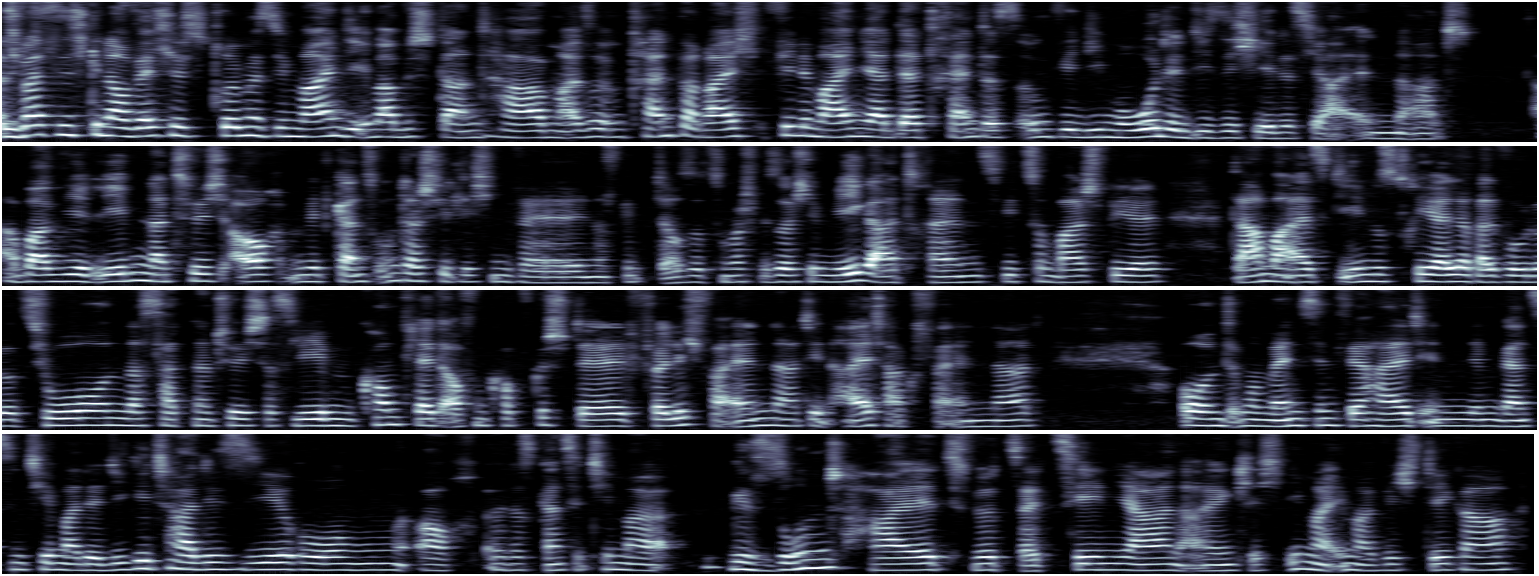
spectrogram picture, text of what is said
Also ich weiß nicht genau, welche Ströme Sie meinen, die immer Bestand haben. Also im Trendbereich, viele meinen ja, der Trend ist irgendwie die Mode, die sich jedes Jahr ändert. Aber wir leben natürlich auch mit ganz unterschiedlichen Wellen. Es gibt also zum Beispiel solche Megatrends, wie zum Beispiel damals die industrielle Revolution. Das hat natürlich das Leben komplett auf den Kopf gestellt, völlig verändert, den Alltag verändert. Und im Moment sind wir halt in dem ganzen Thema der Digitalisierung, auch äh, das ganze Thema Gesundheit wird seit zehn Jahren eigentlich immer, immer wichtiger.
